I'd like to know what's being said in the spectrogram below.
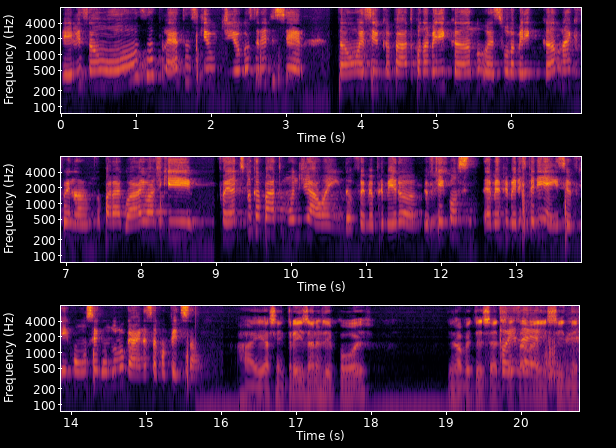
eles são os atletas que um dia eu gostaria de ser. Então, esse campeonato pan-americano, é sul-americano, né, que foi no, Paraguai, eu acho que foi antes do campeonato mundial ainda. Foi meu primeiro, eu fiquei com é minha primeira experiência. Eu fiquei com um segundo lugar nessa competição. Aí, assim, três anos depois, em 97 pois você estava é. em Sydney.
